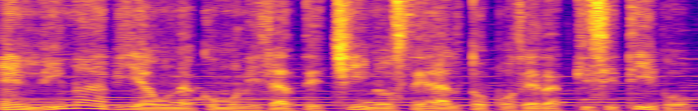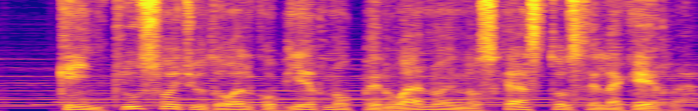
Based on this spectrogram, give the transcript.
En Lima había una comunidad de chinos de alto poder adquisitivo, que incluso ayudó al gobierno peruano en los gastos de la guerra.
